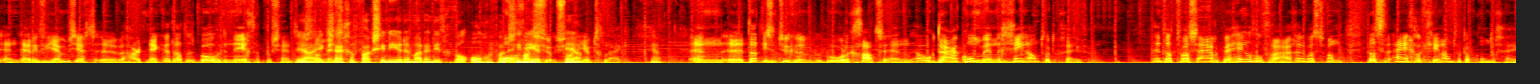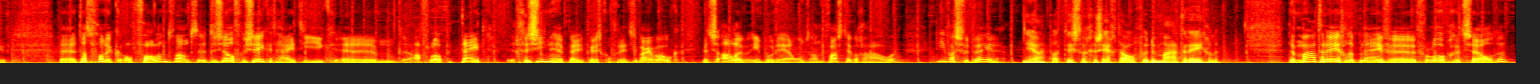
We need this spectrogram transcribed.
75% en RIVM zegt uh, hardnekkig dat het boven de 90% is. Ja, van ik mensen... zeg gevaccineerden, maar in dit geval ongevaccineerden. sorry, ja. je hebt gelijk. Ja. En uh, dat is natuurlijk een behoorlijk gat. En ook daar kon men geen antwoord op geven. En dat was eigenlijk bij heel veel vragen was van, dat ze er eigenlijk geen antwoord op konden geven. Uh, dat vond ik opvallend, want de zelfverzekerdheid die ik uh, de afgelopen tijd gezien heb bij die persconferentie, waar we ook met z'n allen in Bonaire ons aan vast hebben gehouden, die was verdwenen. Ja, wat is er gezegd over de maatregelen? De maatregelen blijven voorlopig hetzelfde.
